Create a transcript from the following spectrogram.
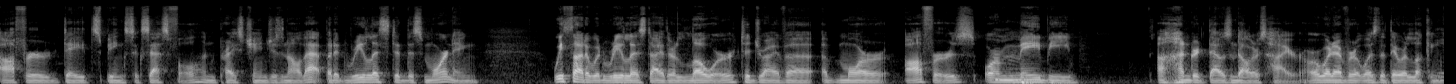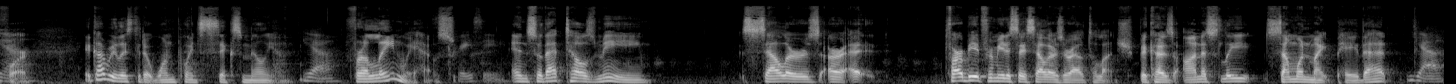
offer dates being successful and price changes and all that. But it relisted this morning. We thought it would relist either lower to drive a, a more offers, or maybe a hundred thousand dollars higher, or whatever it was that they were looking Yeah. for. It got relisted at one point six million Yeah. for a laneway house. Crazy. And so that tells me sellers are. uh, Far be it for me to say sellers are out to lunch because honestly, someone might pay that. Yeah.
